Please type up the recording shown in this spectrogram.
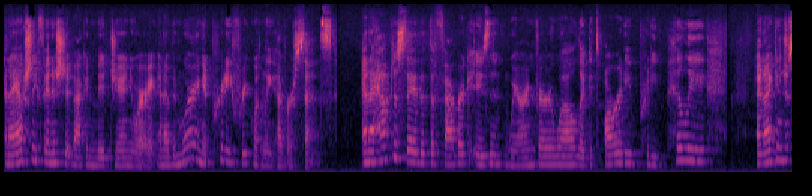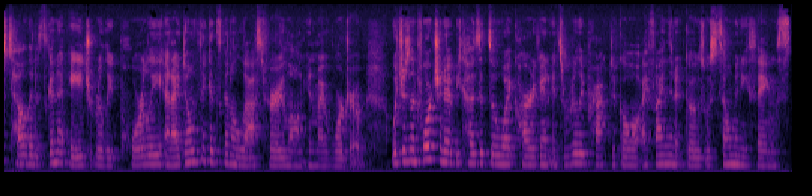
and I actually finished it back in mid January, and I've been wearing it pretty frequently ever since. And I have to say that the fabric isn't wearing very well. Like it's already pretty pilly and I can just tell that it's going to age really poorly and I don't think it's going to last very long in my wardrobe, which is unfortunate because it's a white cardigan. It's really practical. I find that it goes with so many things.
